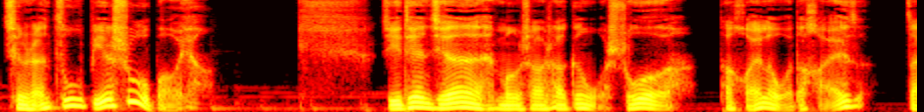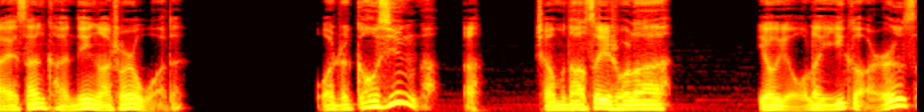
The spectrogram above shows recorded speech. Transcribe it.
竟然租别墅包养。几天前，孟莎莎跟我说，她怀了我的孩子，再三肯定啊，说是我的。我这高兴啊啊！这么大岁数了，又有了一个儿子。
